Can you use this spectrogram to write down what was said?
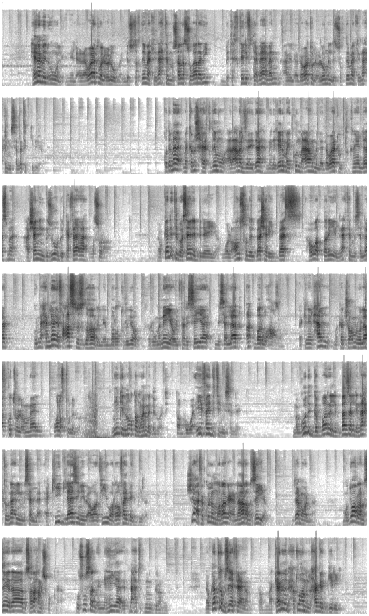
هنا بنقول إن الأدوات والعلوم اللي استخدمت لنحت المسلة الصغيرة دي بتختلف تماما عن الأدوات والعلوم اللي استخدمت لنحت المسلات الكبيرة قدماء ما كانوش هيقدموا على عمل زي ده من غير ما يكون معاهم الأدوات والتقنية اللازمة عشان ينجزوه بكفاءة وسرعة لو كانت الوسائل البدائية والعنصر البشري بس هو الطريق لنحت المسلات كنا هنلاقي في عصر ازدهار الإمبراطوريات الرومانية والفارسية مسلات أكبر وأعظم. لكن الحل ما كانش عمره لا في كتر العمال ولا في طول الوقت. نيجي لنقطة مهمة دلوقتي. طب هو إيه فايدة المسلات؟ المجهود الجبار اللي اتبذل لنحت ونقل المسلة أكيد لازم يبقى فيه وراه فايدة كبيرة. شائع في كل المراجع إنها رمزية زي ما قلنا. موضوع الرمزية ده بصراحة مش مقنع خصوصا إن هي اتنحتت من الجرانيت لو كانت رمزية فعلا طب ما كانوا ينحتوها من الحجر الجيري.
